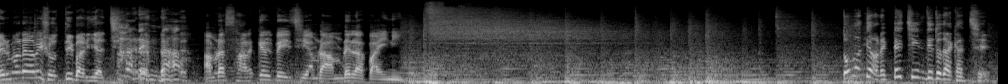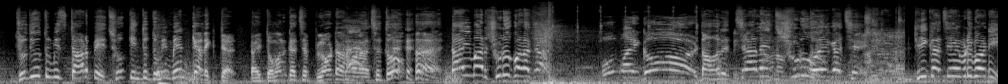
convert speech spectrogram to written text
এর মানে আমি সত্যি বাড়ি যাচ্ছি। আমরা সার্কেল পেয়েছি আমরা আমব্রেলা পাইনি। তোমাকে অনেকটাই চিন্তিত দেখাচ্ছে। যদিও তুমি স্টার পেয়েছ কিন্তু তুমি মেন ক্যারেক্টার তাই তোমার কাছে প্লট আর্মার আছে তো? টাইমার শুরু করা যাক। ও মাই গড তাহলে চ্যালেঞ্জ শুরু হয়ে গেছে। ঠিক আছে এভরিবডি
